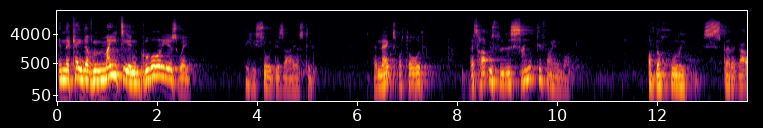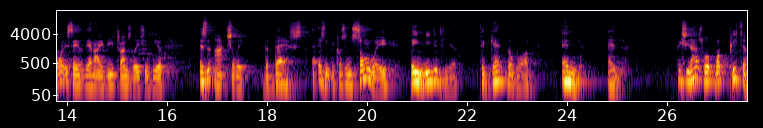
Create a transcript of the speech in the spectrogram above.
in the kind of mighty and glorious way that he so desires to. And next, we're told this happens through the sanctifying work of the Holy Spirit. Now, I want to say that the NIV translation here isn't actually the best. It isn't because, in some way, they needed here to get the word in, in. You see, that's what, what Peter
